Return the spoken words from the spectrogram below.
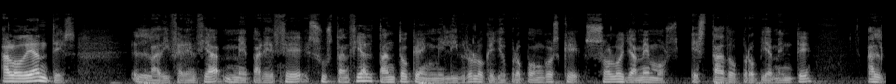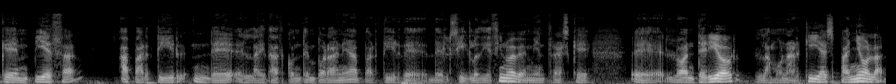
a lo de antes, la diferencia me parece sustancial, tanto que en mi libro lo que yo propongo es que solo llamemos Estado propiamente al que empieza a partir de la edad contemporánea, a partir del siglo XIX, mientras que eh, lo anterior, la monarquía española,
